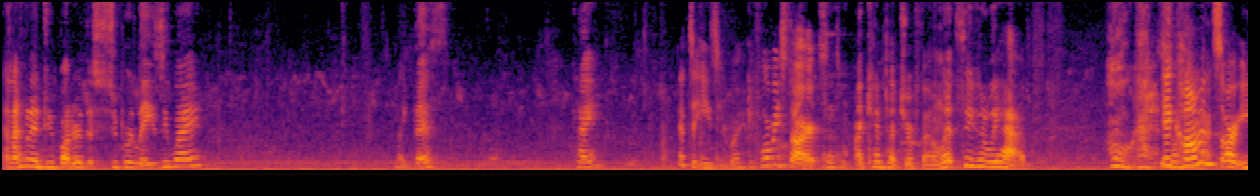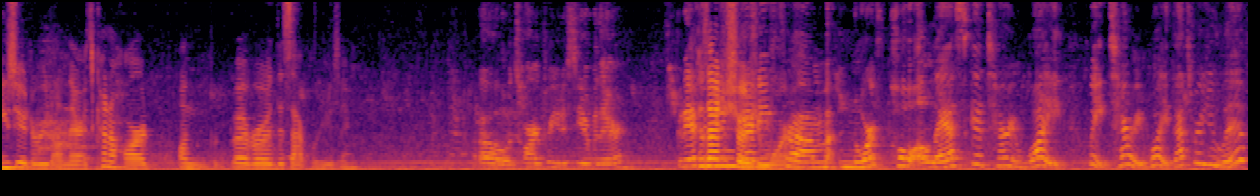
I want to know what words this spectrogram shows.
And I'm gonna do butter the super lazy way. Like this. Okay? It's an easy way. Before we start, since I can't touch your phone, let's see who we have. Oh god. Yeah, so comments are easier to read on there. It's kind of hard on whatever this app we're using. Oh, it's hard for you to see over there. Good afternoon, that just shows you more. from North Pole, Alaska. Terry White. Wait, Terry White. That's where you live.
